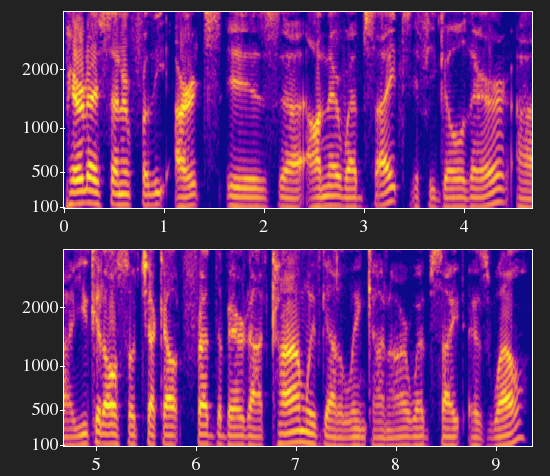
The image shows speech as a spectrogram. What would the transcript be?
Paradise Center for the Arts is uh, on their website. If you go there, you could also check out fredthebear.com. We've got a link on our website as well.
